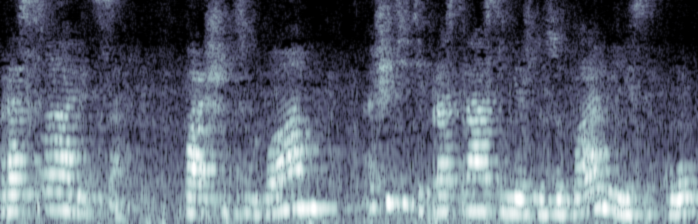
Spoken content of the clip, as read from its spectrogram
расслабиться вашим зубам, ощутите пространство между зубами и языком.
